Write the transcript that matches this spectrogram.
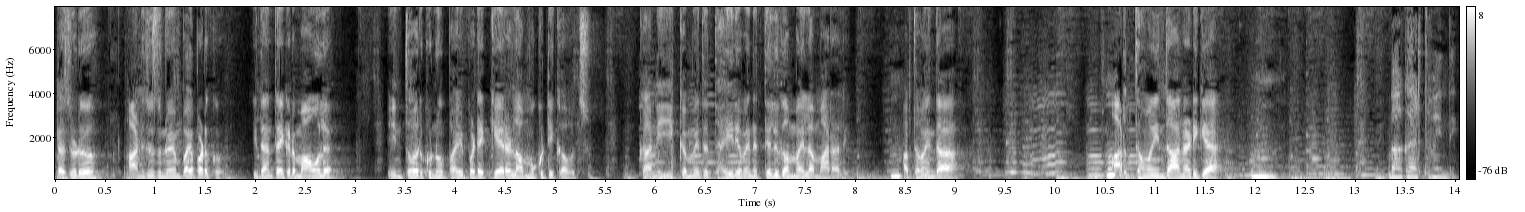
ఇట చూడు ఆయన చూసి నువ్వేం భయపడకు. ఇదంతా ఇక్కడ మామూలే. ఇంతవరకు నువ్వు భయపడే కేరళ అమ్ముకుటి కావచ్చు. కానీ ఇక మీద ధైర్యమైన తెలుగు అమ్మాయిలా మారాలి. అర్థమైందా? అర్థమైందా అని అడిగా. బాగా అర్థమైంది.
